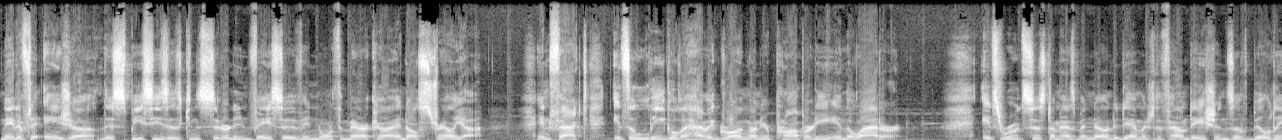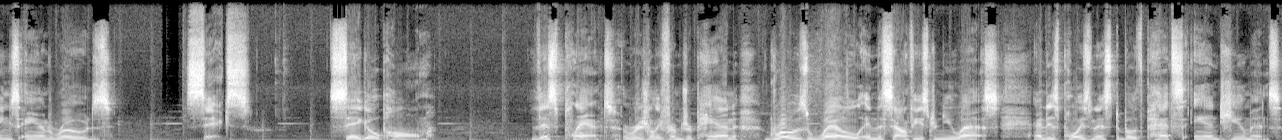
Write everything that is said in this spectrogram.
Native to Asia, this species is considered invasive in North America and Australia. In fact, it's illegal to have it growing on your property in the latter. Its root system has been known to damage the foundations of buildings and roads. 6. Sago palm. This plant, originally from Japan, grows well in the southeastern US and is poisonous to both pets and humans.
